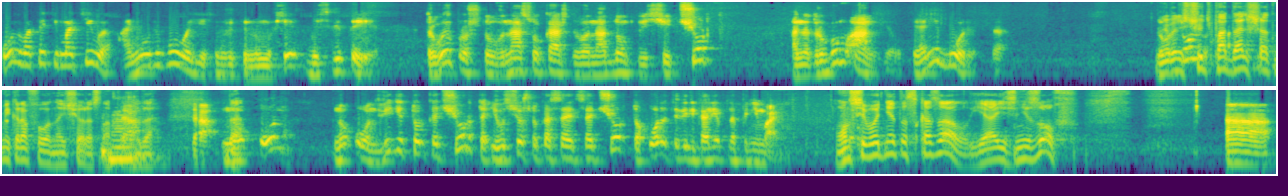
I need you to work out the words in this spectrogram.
Он вот эти мотивы, они у любого есть, мужики, но мы все не святые. Другой вопрос, что в нас у каждого на одном плече черт, а на другом ангел, и они борются. Но вот он... чуть подальше от микрофона, еще раз напомню, да. Да, да. но да. он но он видит только черта, и вот все, что касается черта, он это великолепно понимает. Он сегодня это сказал, я из низов. А,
